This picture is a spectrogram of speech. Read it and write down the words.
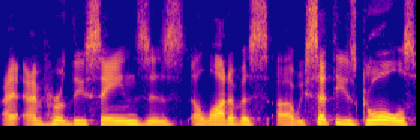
I, I've heard these sayings. Is a lot of us uh, we set these goals,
